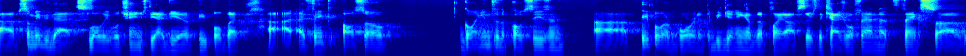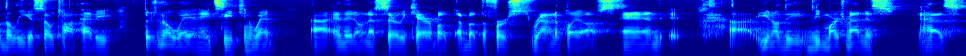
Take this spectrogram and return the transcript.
Uh, so maybe that slowly will change the idea of people. But uh, I, I, think also going into the postseason, uh, people are bored at the beginning of the playoffs. There's the casual fan that thinks uh, the league is so top heavy. There's no way an eight seed can win. uh, and they don't necessarily care about about the first round of playoffs. And it, uh, you know, the the March Madness has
